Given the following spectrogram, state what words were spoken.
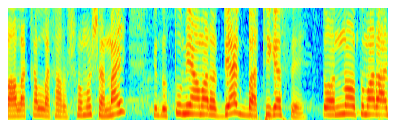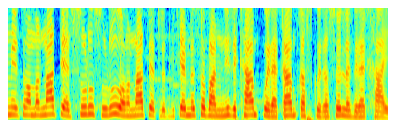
বালা কাল্লা খার সমস্যা নাই। কিন্তু তুমি আমার দেখবা, ঠিক আছে? তো অন্য তোমার আমি আমার নাতে শুরু শুরু, আমার নাতে কেমে সব আমি নিজে কাম কইরা, কাম কাজ কইরা, শৈলা ফিরা খাই।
